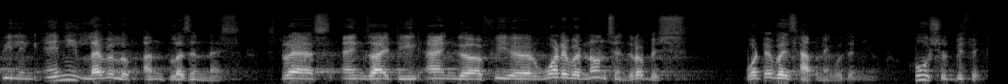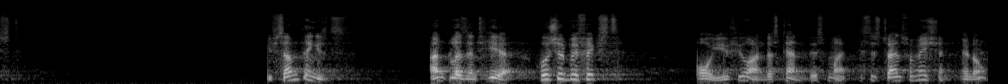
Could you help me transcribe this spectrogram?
feeling any level of unpleasantness, stress, anxiety, anger, fear, whatever nonsense, rubbish, whatever is happening within you, who should be fixed? If something is unpleasant here, who should be fixed? Oh, if you understand this much, this is transformation, you know.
